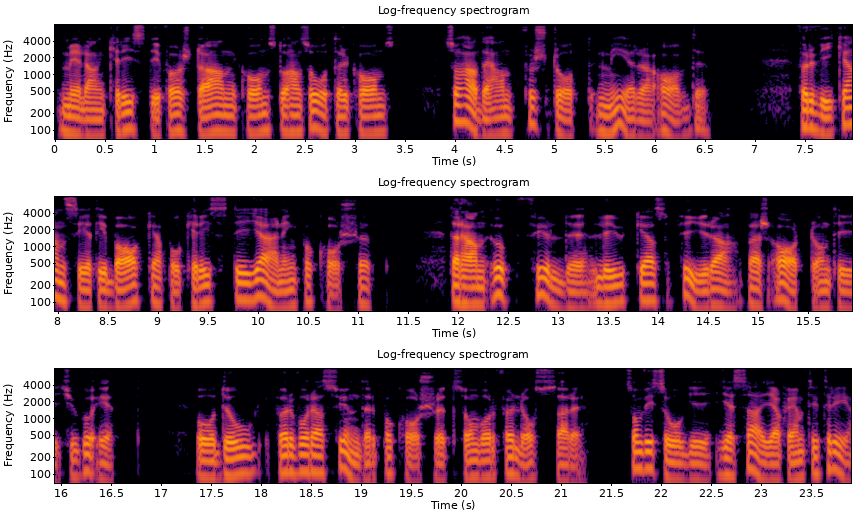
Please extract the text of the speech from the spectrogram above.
mellan Kristi första ankomst och hans återkomst så hade han förstått mera av det. För vi kan se tillbaka på Kristi gärning på korset där han uppfyllde Lukas 4, vers 18 till 21 och dog för våra synder på korset som vår förlossare, som vi såg i Jesaja 53.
